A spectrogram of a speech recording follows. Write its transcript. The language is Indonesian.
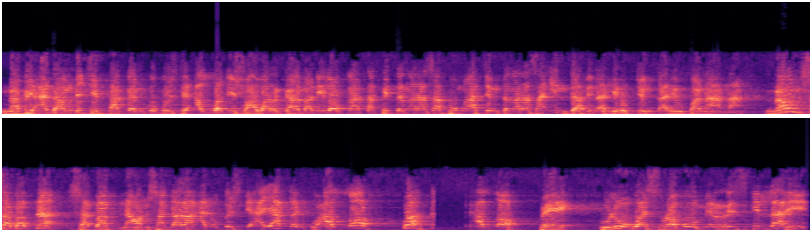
Nabi Adam diciptakan ku Gusti Allah di sawar maniloka tapi tengah rasa bunga jeng tengah rasa indah dina hirup jeng kahirupan anak naon sababna sabab naon sagala anu geus diayakeun ku Allah bahkan Allah baik kulu wasrabu min rizqillahi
